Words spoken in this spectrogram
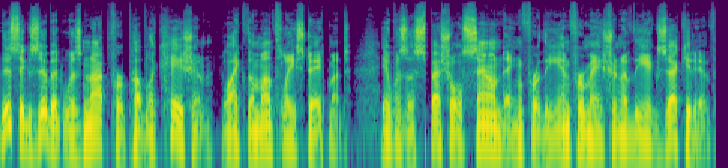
This exhibit was not for publication, like the monthly statement. It was a special sounding for the information of the executive,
